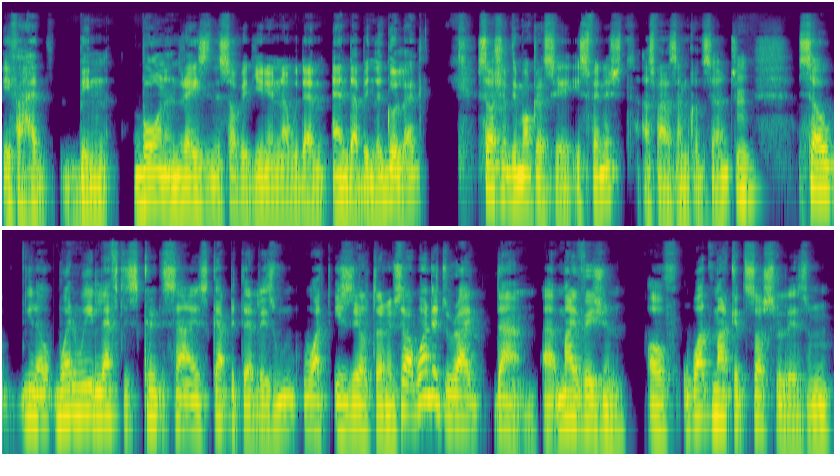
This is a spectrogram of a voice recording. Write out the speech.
If I had been born and raised in the Soviet Union, I would end up in the gulag. Social democracy is finished, as far as I'm concerned. Mm. So, you know, when we leftists criticize capitalism, what is the alternative? So I wanted to write down uh, my vision of what market socialism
